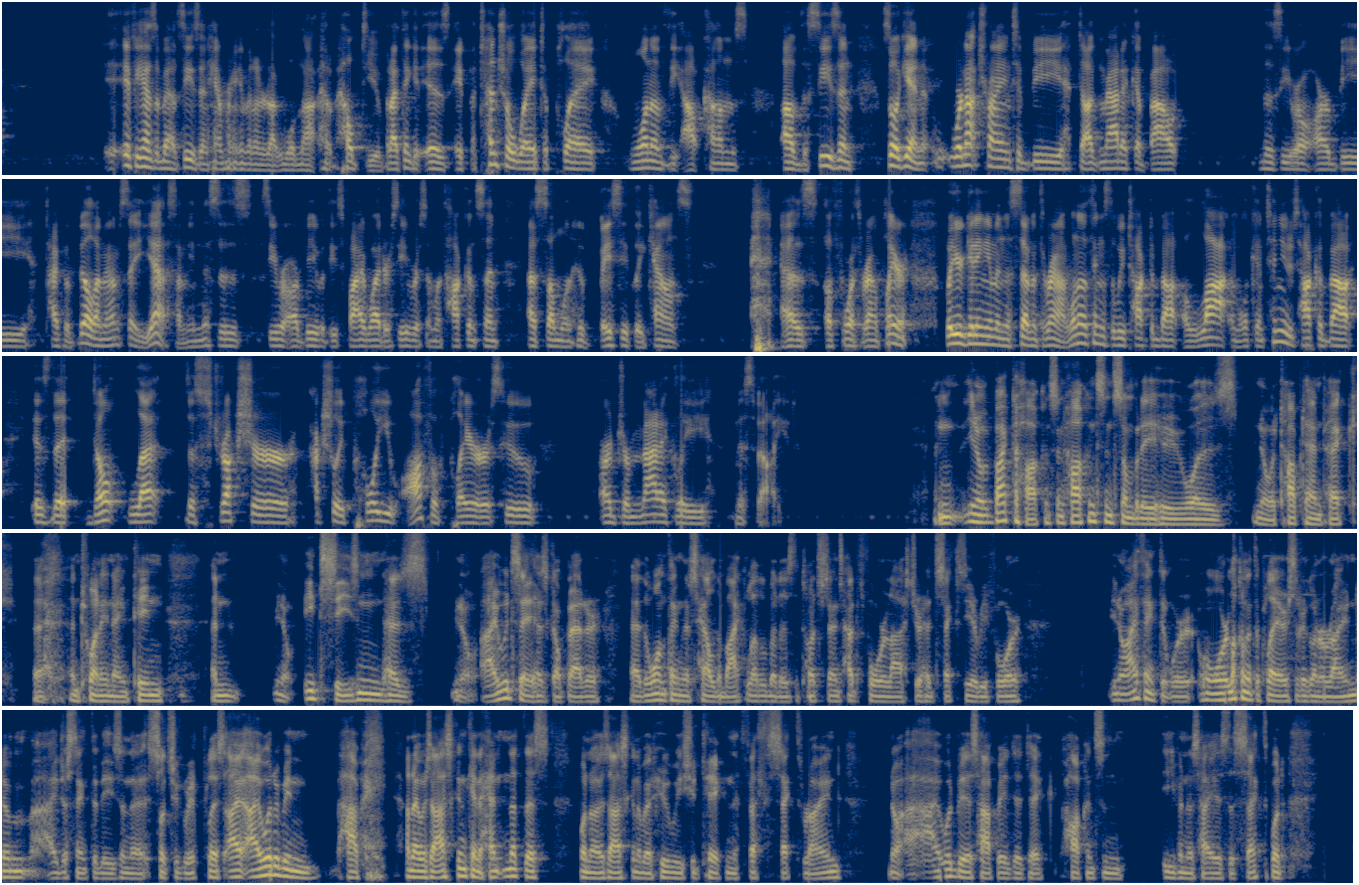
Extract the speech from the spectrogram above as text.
If he has a bad season, hammering him in underdog will not have helped you. But I think it is a potential way to play one of the outcomes of the season. So again, we're not trying to be dogmatic about the zero RB type of build. I mean, I'm saying yes. I mean, this is zero RB with these five wide receivers and with Hockenson as someone who basically counts as a fourth round player, but you're getting him in the seventh round. One of the things that we talked about a lot and we'll continue to talk about is that don't let the structure actually pull you off of players who are dramatically misvalued. And you know, back to Hawkinson. Hockenson, somebody who was you know a top ten pick uh, in 2019, and you know each season has you know I would say has got better. Uh, the one thing that's held him back a little bit is the touchdowns. Had four last year, had six the year before. You know, I think that we're when we're looking at the players that are going to round him. I just think that he's in a, such a great place. I, I would have been happy, and I was asking, kind of hinting at this when I was asking about who we should take in the fifth, sixth round. You know, I, I would be as happy to take Hockenson even as high as the sixth. But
